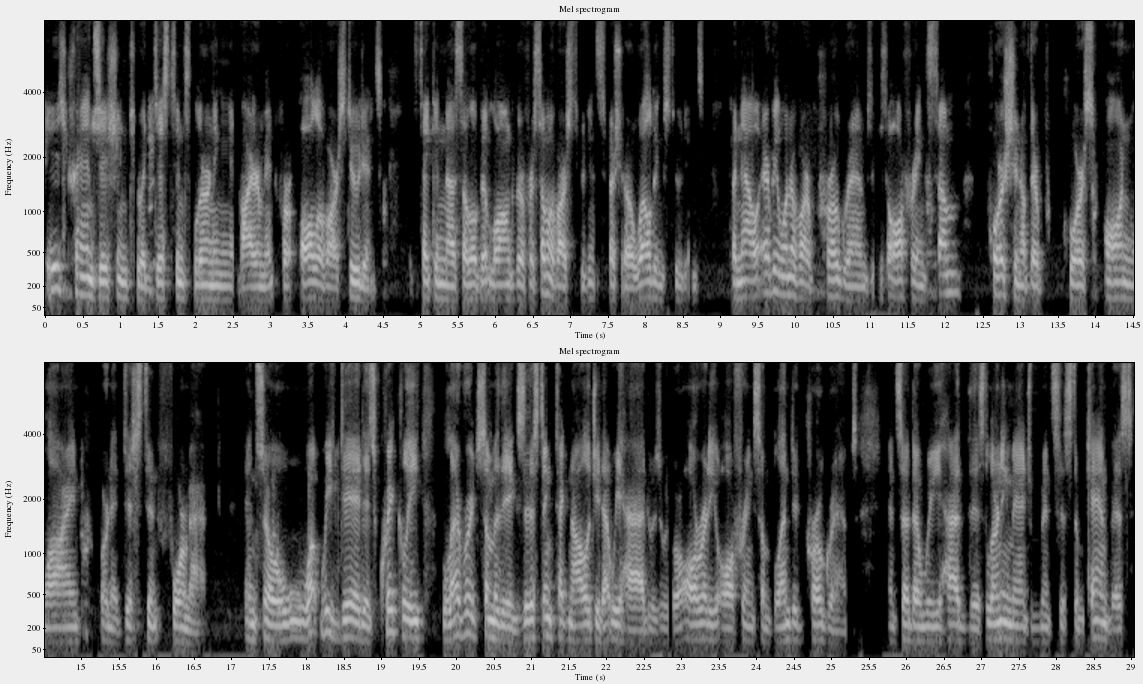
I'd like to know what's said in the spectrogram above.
is transition to a distance learning environment for all of our students. It's taken us a little bit longer for some of our students, especially our welding students. But now every one of our programs is offering some portion of their course online or in a distant format. And so what we did is quickly leverage some of the existing technology that we had was we were already offering some blended programs. And so then we had this learning management system, Canvas,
